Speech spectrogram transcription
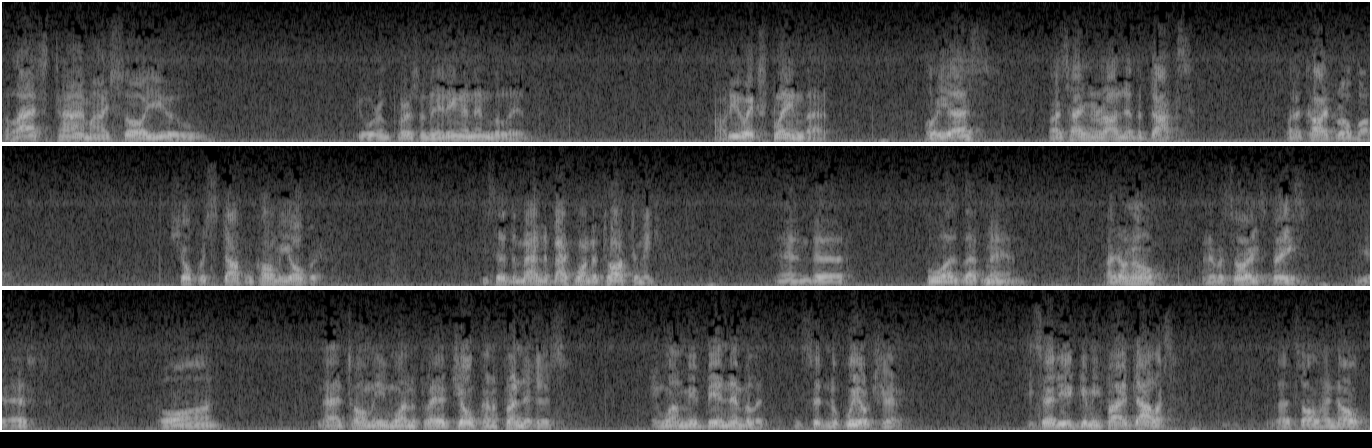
The last time I saw you, you were impersonating an invalid. How do you explain that? Oh, yes? I was hanging around near the docks when a car drove up. Chauffeur stopped and called me over. He said the man in the back wanted to talk to me. And uh, who was that man? I don't know. I never saw his face. Yes. Go on. The man told me he wanted to play a joke on a friend of his. He wanted me to be an invalid and sit in a wheelchair. He said he'd give me five dollars. That's all I know.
